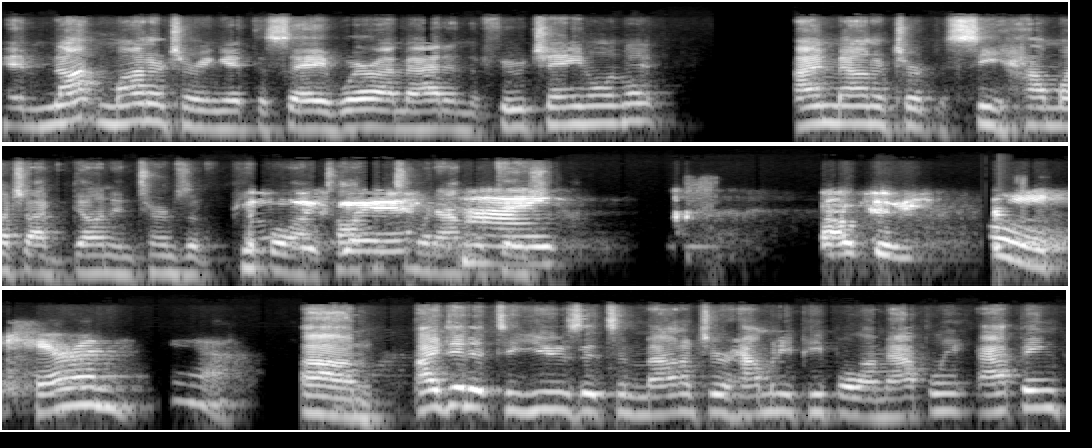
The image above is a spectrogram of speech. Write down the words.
And not monitoring it to say where I'm at in the food chain on it. I monitor to see how much I've done in terms of people I'm talking to an application. Hi. Hey, Karen. Yeah. Um, I did it to use it to monitor how many people I'm apping, apping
